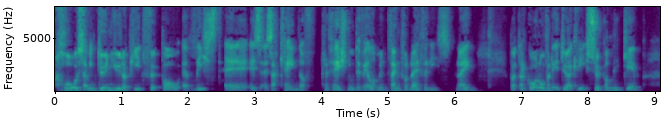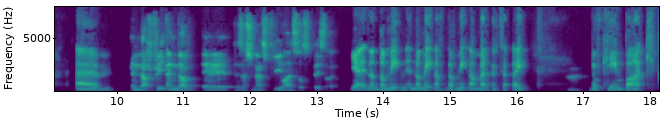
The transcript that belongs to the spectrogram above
close. I mean, doing European football at least uh, is, is a kind of professional development thing for referees, right? But they're going over to do a Greek Super League game. Um, In their free, in their uh, position as freelancers, basically. yeah, and they're, they're making and they're making a, they're making a mint out of it, right? They've came back,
